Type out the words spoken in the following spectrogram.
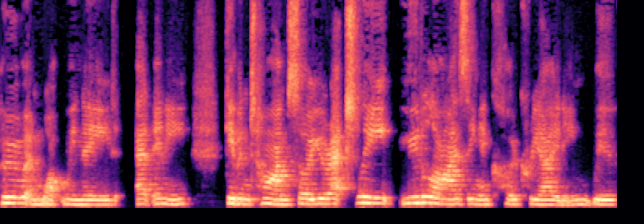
who and what we need at any given time. So you're actually utilizing and co creating with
